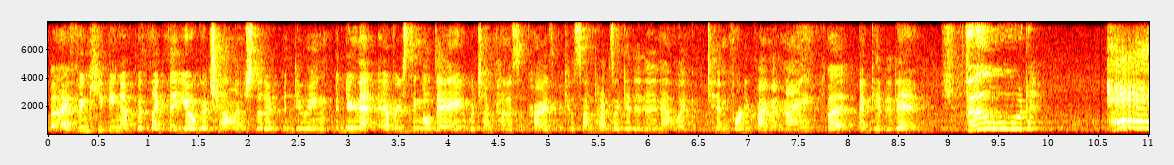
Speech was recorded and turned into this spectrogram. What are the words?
But I've been keeping up with like the yoga challenge that I've been doing. Been doing that every single day, which I'm kind of surprised because sometimes I get it in at like 10.45 at night, but I get it in. Food Eh.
